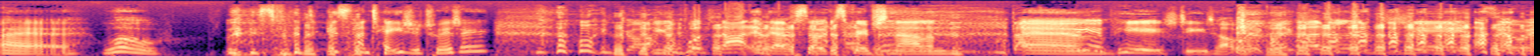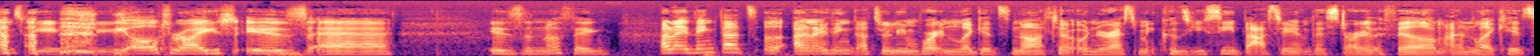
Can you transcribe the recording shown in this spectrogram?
uh, whoa. is is Fantasia Twitter? oh my god You can put that in the episode description, Alan. that's Um, a PhD topic like that's legit someone's PhD the alt right is uh, is nothing. And I think that's uh, and I think that's really important. Like it's not to underestimate because you see Bastian at the start of the film, and like his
